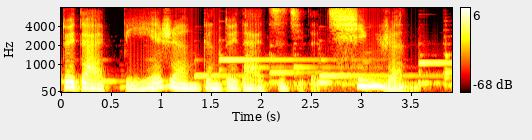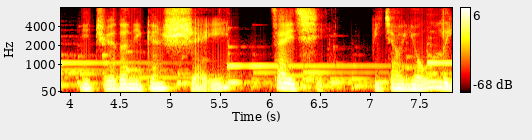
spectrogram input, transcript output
对待别人跟对待自己的亲人，你觉得你跟谁在一起比较有礼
